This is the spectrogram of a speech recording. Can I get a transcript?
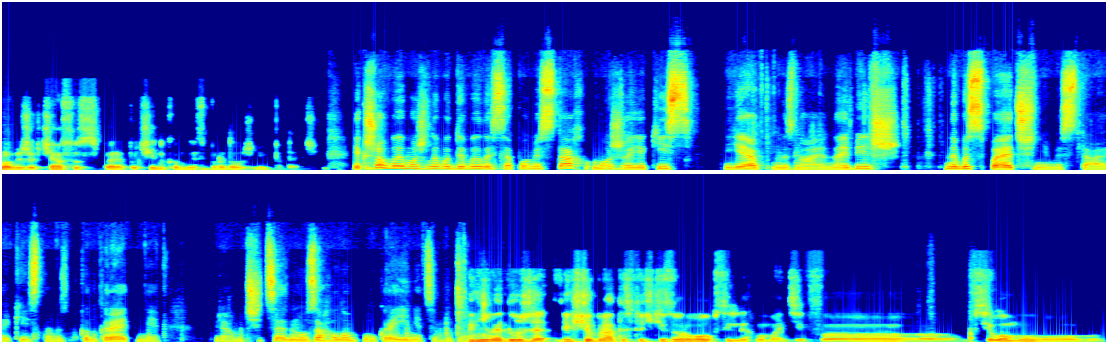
проміжок часу з перепочинком і з продовженням подачі. Якщо ви, можливо, дивилися по містах, може, якісь є, не знаю, найбільш небезпечні міста, якісь там конкретні. Прям, чи це ну, загалом по Україні це буде? Мені не дуже, якщо брати з точки зору обстрільних моментів, е, в цілому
